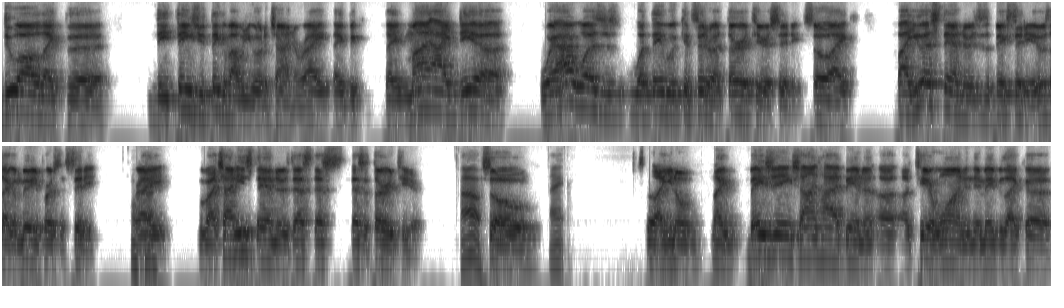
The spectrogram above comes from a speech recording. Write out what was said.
do all like the, the things you think about when you go to China, right? Like, like my idea where I was is what they would consider a third tier city. So like by U.S. standards, it's a big city. It was like a million person city, Okay. right? But by Chinese standards, that's that's that's a third tier. Oh, So, Dang. so like you know, like Beijing, Shanghai being a, a, a tier one, and then maybe like a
